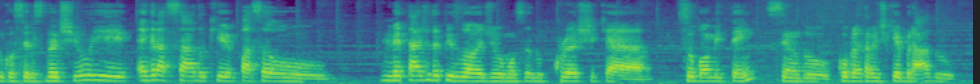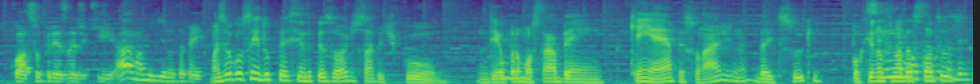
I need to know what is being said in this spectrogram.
do Conselho Estudantil, e é engraçado que passa o metade do episódio mostrando o crush que a Tsubomi tem, sendo completamente quebrado com a surpresa de que, ah, é uma menina também. Mas eu gostei do pecinho do episódio, sabe? Tipo, deu pra mostrar bem quem é a personagem, né? Da Itsuki. Porque no Sim, final das muito contas,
